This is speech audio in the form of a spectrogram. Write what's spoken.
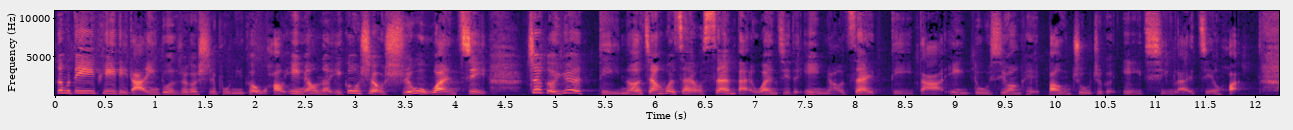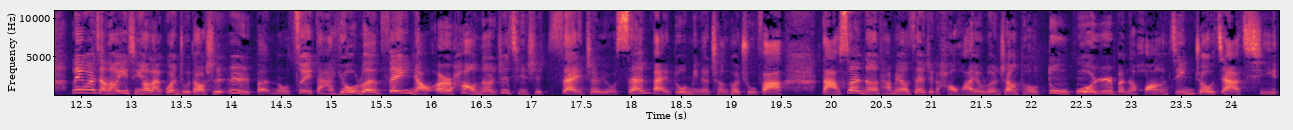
那么第一批抵达印度的这个史普尼克五号疫苗呢，一共是有十五万剂，这个月底呢，将会再有三百万剂的疫苗再抵达印度，希望可以帮助这个疫情来减缓。另外讲到疫情，要来关注到是日本哦，最大邮轮飞鸟二号呢，日前是载着有三百多名的乘客出发，打算呢他们要在这个豪华游轮上头度过日本的黄金周假期。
